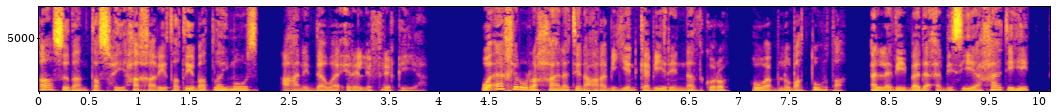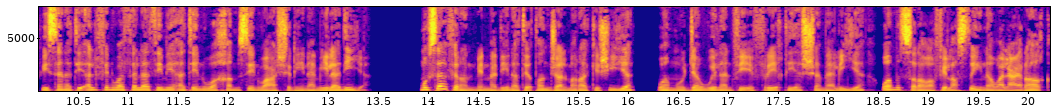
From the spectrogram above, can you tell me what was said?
قاصدا تصحيح خريطة بطليموس عن الدوائر الإفريقية. وآخر رحالة عربي كبير نذكره هو ابن بطوطة الذي بدأ بسياحاته في سنة 1325 ميلادية. مسافرا من مدينة طنجة المراكشية ومجولا في إفريقيا الشمالية ومصر وفلسطين والعراق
